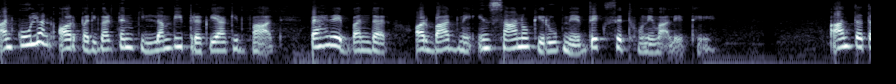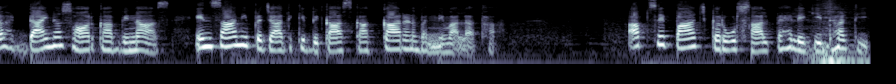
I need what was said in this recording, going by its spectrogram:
अनुकूलन और परिवर्तन की लंबी प्रक्रिया के बाद पहले बंदर और बाद में इंसानों के रूप में विकसित होने वाले थे। अंततः डायनासोर का विनाश इंसानी प्रजाति के विकास का कारण बनने वाला था। अब से पाँच करोड़ साल पहले की धरती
